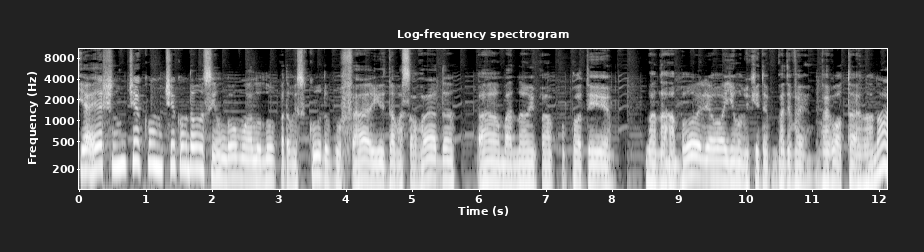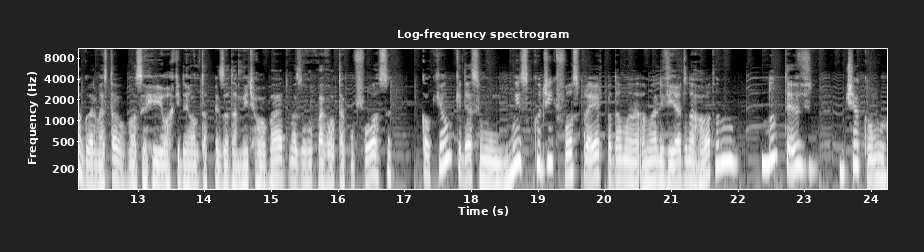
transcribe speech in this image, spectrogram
e a Ashe não tinha como, tinha como dar um, assim, um Gomo a Lulu pra dar um escudo, buffar e dar uma salvada. Ah, uma pra, pra poder mandar uma bolha, ou a Yumi que vai, vai, vai voltar. Não, não agora, mas tá, o nosso rework dela tá pesadamente roubado, mas vai voltar com força qualquer um que desse um, um escudinho que fosse para ele para dar uma, uma aliviada na rota, não, não teve. Não tinha como.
